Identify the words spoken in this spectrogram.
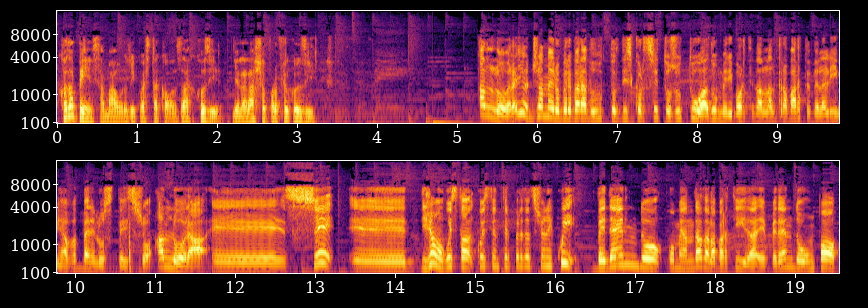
cosa pensa Mauro di questa cosa? Così, gliela lascio proprio così. Allora, io già mi ero preparato tutto il discorsetto su tua, tu mi riporti dall'altra parte della linea, va bene lo stesso. Allora, eh, se eh, diciamo questa, questa, interpretazione qui, vedendo come è andata la partita e vedendo un po'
